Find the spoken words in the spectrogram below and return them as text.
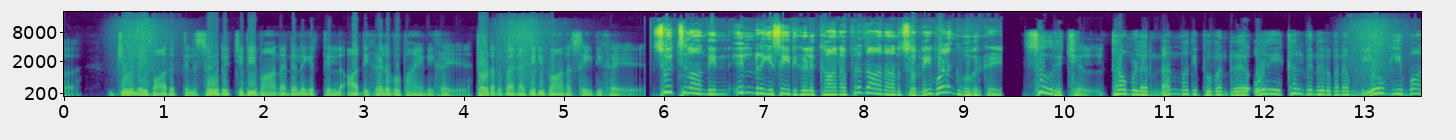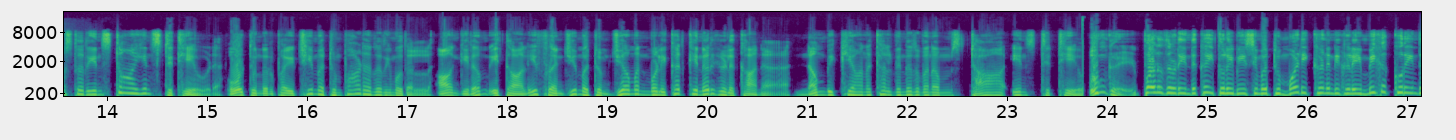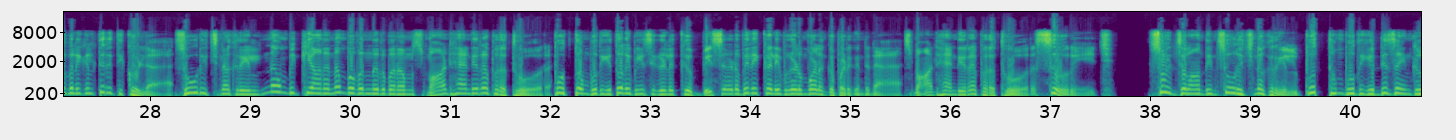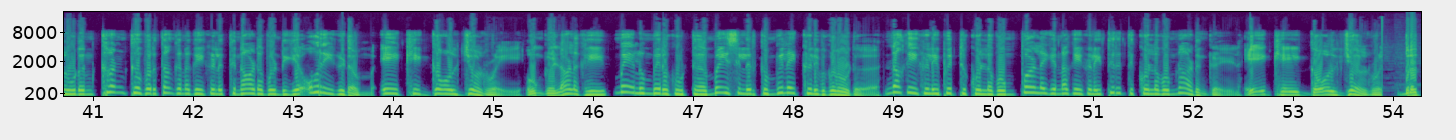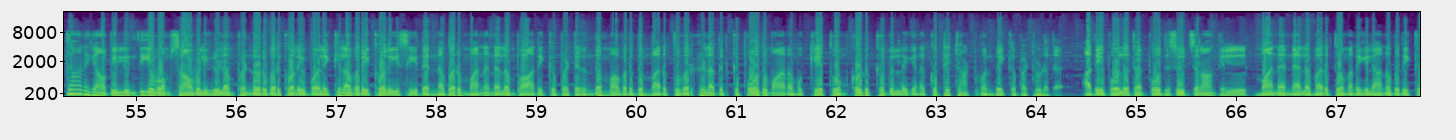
ஜூலை மாதத்தில் சூரிச் விமான நிலையத்தில் அதிகளவு பயணிகள். தொடர்பான விரிவான செய்திகள். சுவிட்சர்லாந்தின் இன்றைய செய்திகளுக்கான பிரதான அனுசரணை வழங்குபவர்கள். சூரிச்சில் தமிழர் நன்மதிப்பு வென்ற ஒரே கல்வி நிறுவனம் யோகி மாஸ்டரின் ஸ்டா இன்ஸ்டிடியூட். ஓட்டுநர் பயிற்சி மற்றும் பாடநெறி முதல் ஆங்கிலம் இத்தாலி பிரெஞ்சு மற்றும் ஜெர்மன் மொழி கற்கினர்களுக்கான நம்பிக்கையான கல்வி நிறுவனம் ஸ்டா இன்ஸ்டிடியூட். உங்கள் பழுதடைந்த கைத்தொலைபேசி மற்றும் மடிக்கணினிகளை மிக குறைந்த விலையில் திருத்திக் கொள்ள சூரிச் நகரில் நம்பிக்கையான நம்பவர் நிறுவனம் ஸ்மார்ட் ஹேண்ட் ரெபரத்தூர் புத்தம் புதிய தொலைபேசிகளுக்கு விசேட விலைக்கழிவுகளும் வழங்கப்படுகின்றன. ஸ்மார்ட் ஹேண்ட் ரெபரத்தூர் சூரிச் சுவிட்சர்லாந்தின் சூரிச் நகரில் புத்தம் புதிய டிசைன்களுடன் கண்கவர் தங்க நகைகளுக்கு நாட வேண்டிய ஒரே இடம் ஏ கே கோல் ஜுவல்லரி உங்கள் அழகை மேலும் மெருகூட்ட மெய்சில் இருக்கும் விலைக்கழிவுகளோடு நகைகளை பெற்றுக் கொள்ளவும் பழைய நகைகளை திருத்திக் கொள்ளவும் நாடுங்கள். ஏ கே கோல் ஜுவல்லரி பிரித்தானியாவில் இந்திய வம்சாவளி இளம்பெண் ஒருவர் கொலை வழக்கில் அவரை கொலை செய்த நபர் மனநலம் பாதிக்கப்பட்டிருந்தும் அவரது மருத்துவர்கள் அதற்கு போதுமான முக்கியத்துவம் கொடுக்கவில்லை என குற்றச்சாட்டு முன்வைக்கப்பட்டுள்ளது. அதேபோல தற்போது சுவிட்சர்லாந்தில் மனநல மருத்துவமனையில்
